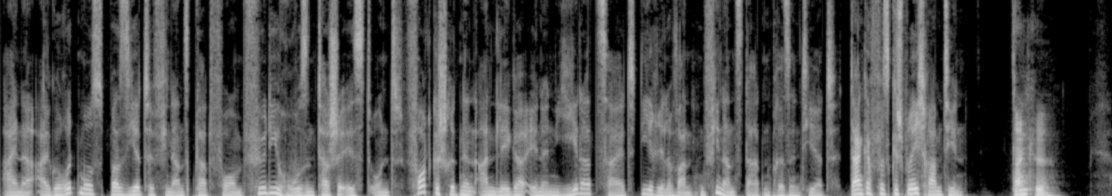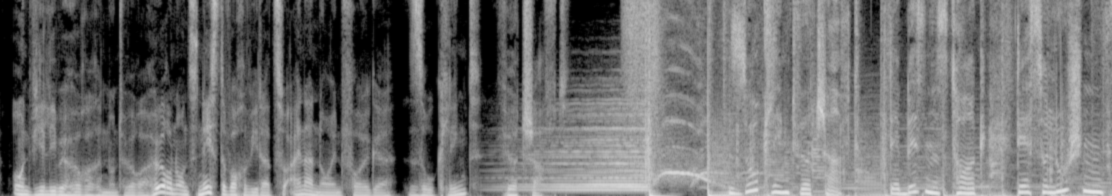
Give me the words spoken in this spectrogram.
eine algorithmusbasierte Finanzplattform für die Hosentasche ist und fortgeschrittenen AnlegerInnen jederzeit die relevanten Finanzdaten präsentiert. Danke fürs Gespräch, Ramtin. Danke. Und wir, liebe Hörerinnen und Hörer, hören uns nächste Woche wieder zu einer neuen Folge So klingt Wirtschaft. So klingt Wirtschaft. Der Business Talk der Solutions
